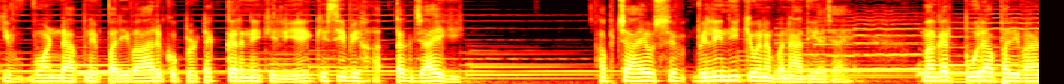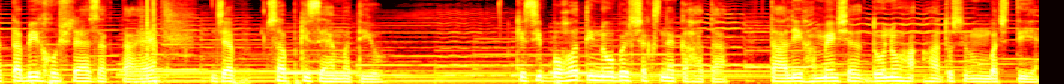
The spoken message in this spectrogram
कि वोंडा अपने परिवार को प्रोटेक्ट करने के लिए किसी भी हद तक जाएगी। अब चाहे उसे विलीन ही क्यों ना बना दिया जाए, मगर पूरा परिवार तभी खुश रह सकता है जब सबकी सहमति हो। किसी बहुत ही नोबल शख्स ने कहा था, ताली हमेशा दोनों हाथों से बचती है।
